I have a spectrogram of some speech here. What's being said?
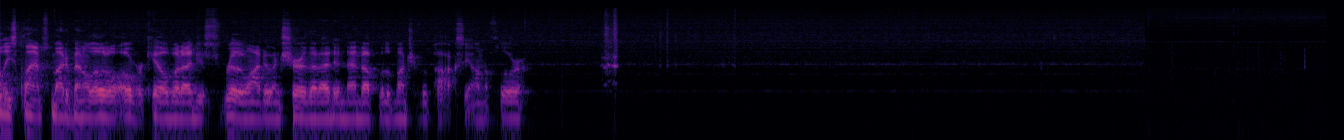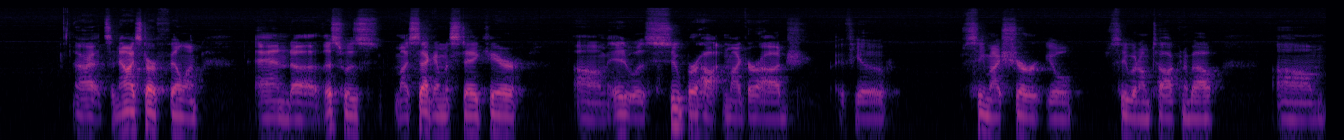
All these clamps might have been a little overkill, but I just really wanted to ensure that I didn't end up with a bunch of epoxy on the floor. All right, so now I start filling, and uh, this was my second mistake here. Um, it was super hot in my garage. If you see my shirt, you'll see what I'm talking about. Um,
